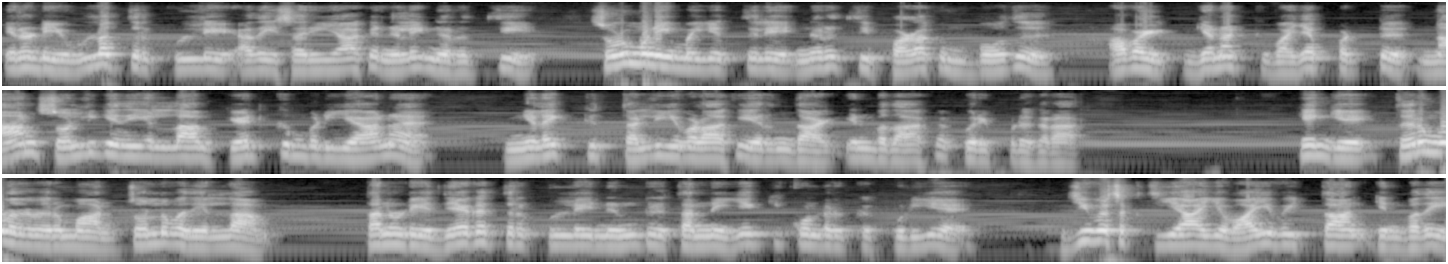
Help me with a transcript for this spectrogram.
என்னுடைய உள்ளத்திற்குள்ளே அதை சரியாக நிலைநிறுத்தி சுழுமுனை மையத்திலே நிறுத்தி பழகும்போது அவள் எனக்கு வயப்பட்டு நான் சொல்லியதையெல்லாம் கேட்கும்படியான நிலைக்கு தள்ளியவளாக இருந்தாள் என்பதாக குறிப்பிடுகிறார். இங்கே திருமுலர் பெருமான் சொல்லுவதெல்லாம் தன்னுடைய தேகத்திற்குள்ளே நின்று தன்னை இயக்கிக் கொண்டிருக்கக்கூடிய ஜீவசக்தியாய வாயுவைத்தான் என்பதை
